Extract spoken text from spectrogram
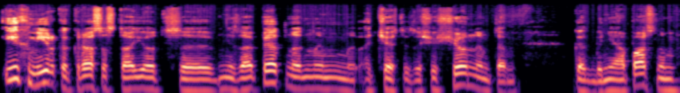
их мир как раз остается незапятнанным, отчасти защищенным, там, как бы не опасным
